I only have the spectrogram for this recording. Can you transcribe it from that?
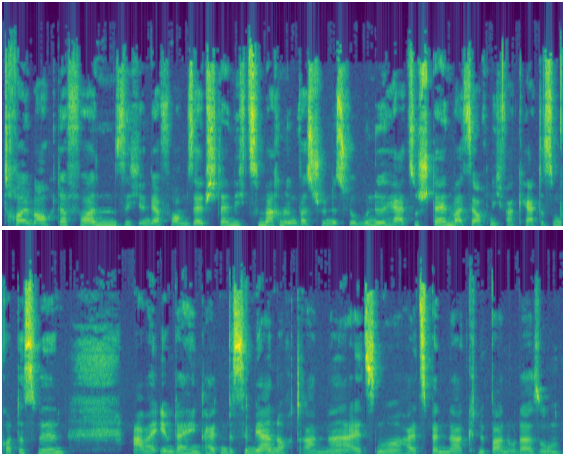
träumen auch davon, sich in der Form selbstständig zu machen, irgendwas Schönes für Hunde herzustellen, was ja auch nicht verkehrt ist, um Gottes Willen. Aber eben da hängt halt ein bisschen mehr noch dran, ne, als nur Halsbänder knippern oder so.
